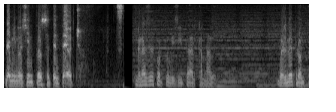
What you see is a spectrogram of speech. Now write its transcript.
de 1978. Gracias por tu visita al canal. Vuelve pronto.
